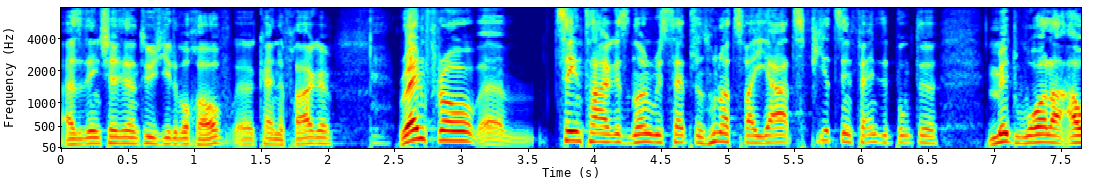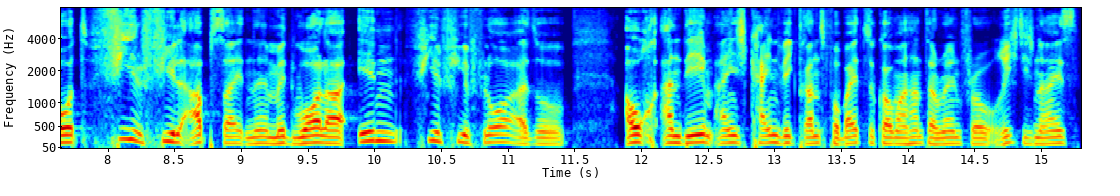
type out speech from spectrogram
Also den stellt er natürlich jede Woche auf, äh, keine Frage. Renfro, äh, 10 Targets, 9 Receptions, 102 Yards, 14 Fantasy-Punkte, mit Waller out, viel, viel Upside, ne? Mit Waller in, viel, viel Floor, also auch an dem eigentlich kein Weg dran vorbeizukommen. Hunter Renfro, richtig nice.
